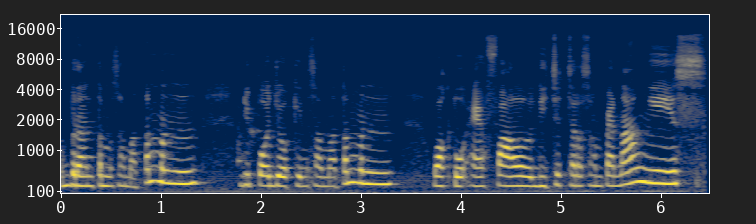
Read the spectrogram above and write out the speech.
Berantem sama temen dipojokin sama temen waktu eval dicecer sampai nangis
